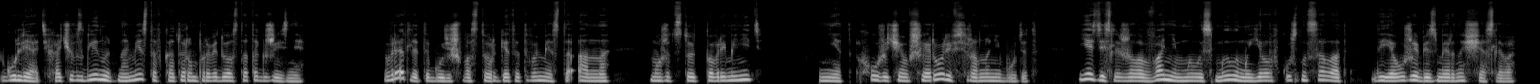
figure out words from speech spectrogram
Гулять. Хочу взглянуть на место, в котором проведу остаток жизни. Вряд ли ты будешь в восторге от этого места, Анна. Может, стоит повременить? Нет, хуже, чем в Шейроре, все равно не будет. Я здесь лежала в ванне, мылась мылом и ела вкусный салат, да я уже безмерно счастлива.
